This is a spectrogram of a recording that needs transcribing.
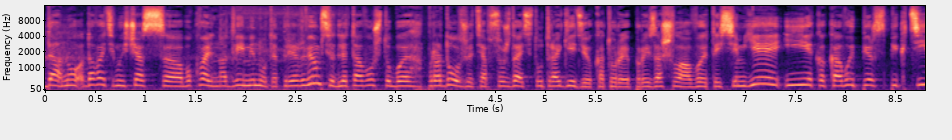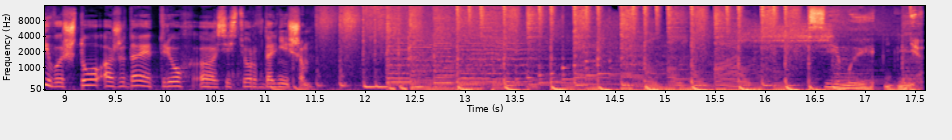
Да, но давайте мы сейчас э, буквально на две минуты прервемся для того, чтобы продолжить обсуждать ту трагедию, которая произошла в этой семье, и каковы перспективы, что ожидает трех э, сестер в дальнейшем. Темы дня.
